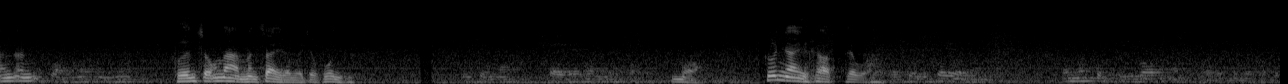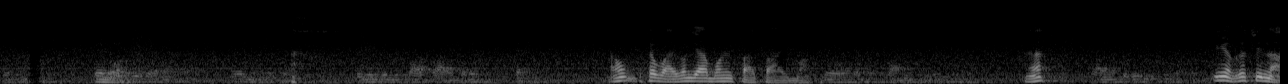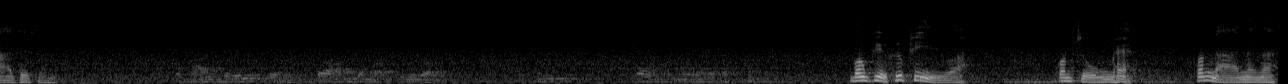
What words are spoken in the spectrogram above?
อันอันเพื่อนสองหน้ามันใส่แล้วว่าเจ้าคุณบอคือใหญ่ครับแต่ว่าเอาถวายบางอย่างมันฝาดฝ่ายบ่ฮะเอียก็สิหนาเท่สัน บางพี่คือพี่วะความสูงแม่ความหนานั่นนะ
